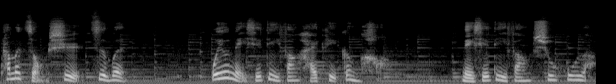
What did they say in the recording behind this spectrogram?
他们总是自问：“我有哪些地方还可以更好？哪些地方疏忽了？”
